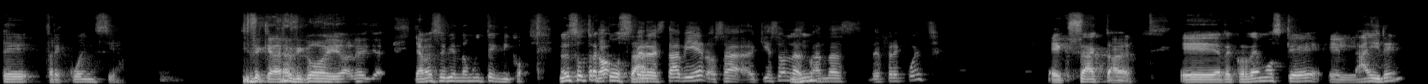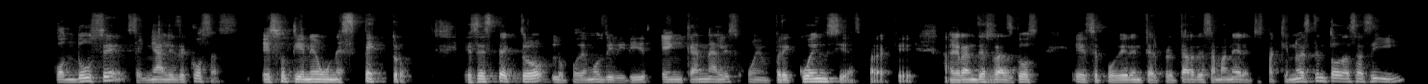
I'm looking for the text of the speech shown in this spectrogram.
de frecuencia y se quedaron así como, ya, ya, me estoy viendo muy técnico. No es otra cosa. Pero está bien, o sea, aquí son las bandas de frecuencia. Exacto, a ver, eh, recordemos que el aire conduce señales de cosas. Eso tiene un espectro. Ese espectro lo podemos dividir en canales o en frecuencias para que a grandes rasgos eh, se pudiera interpretar de esa manera. Entonces, para que no estén todas así,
